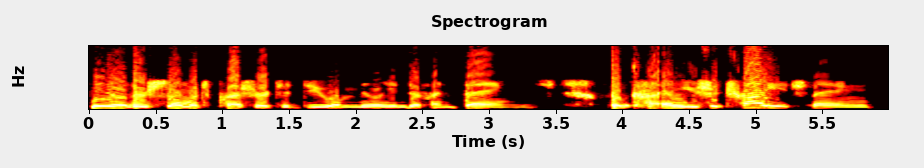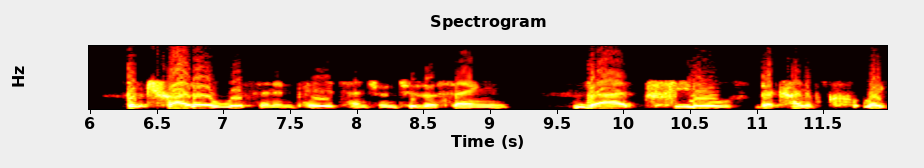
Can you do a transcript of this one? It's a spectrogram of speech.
you know there's so much pressure to do a million different things, but and you should try each thing but try to listen and pay attention to the thing that feels that kind of like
